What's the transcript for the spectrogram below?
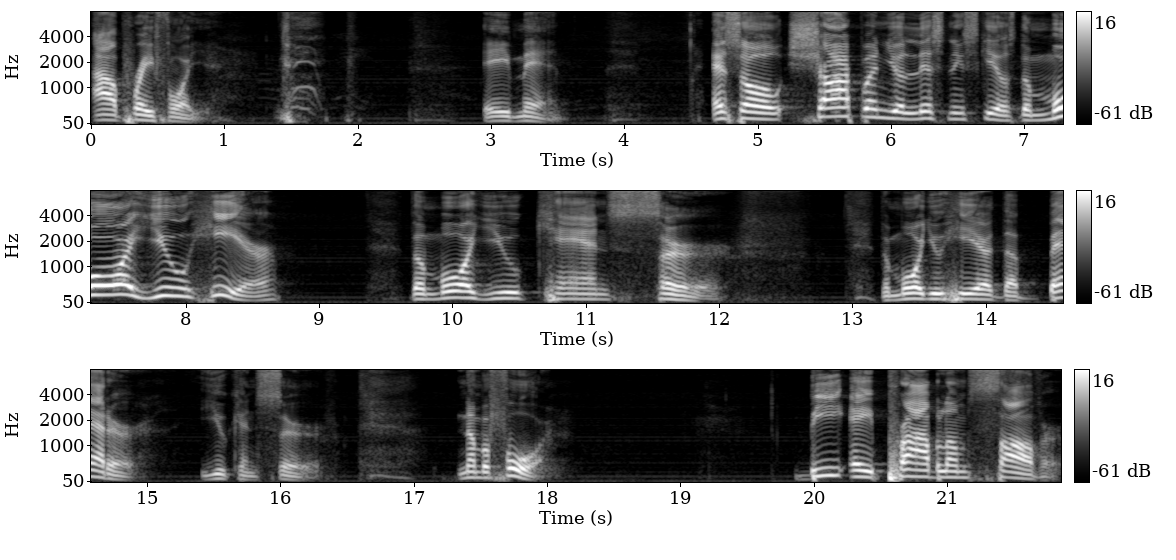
I'll pray for you. Amen. And so, sharpen your listening skills. The more you hear, the more you can serve. The more you hear, the better you can serve. Number four, be a problem solver.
